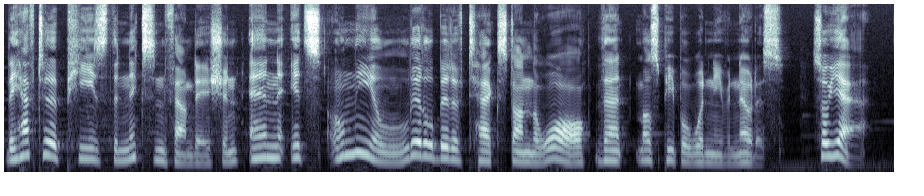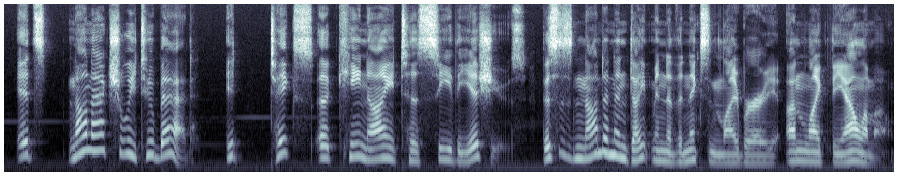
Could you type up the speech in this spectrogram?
They have to appease the Nixon Foundation, and it's only a little bit of text on the wall that most people wouldn't even notice. So, yeah, it's not actually too bad. It takes a keen eye to see the issues. This is not an indictment of the Nixon Library, unlike the Alamo.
